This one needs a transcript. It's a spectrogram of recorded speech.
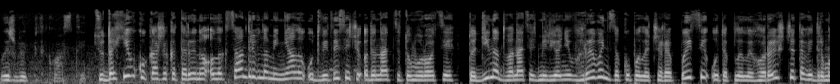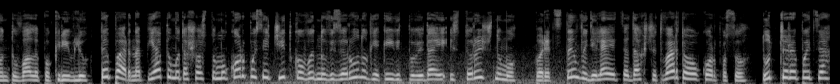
лиш би підкласти. Цю дахівку, каже Катерина Олександрівна, міняли у 2011 році. Тоді на 12 мільйонів гривень закупили черепиці, утеплили горище та відремонтували покрівлю. Тепер на п'ятому та шостому корпусі чітко видно візерунок, який відповідає історичному. Поряд з тим виділяється дах четвертого корпусу. Тут черепиця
